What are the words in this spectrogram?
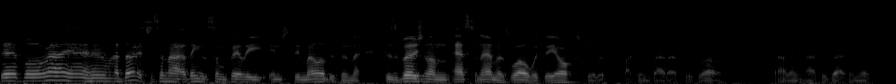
Therefore I am. I don't know. It's just a night. I think there's some really interesting melodies in there. There's a version on S and M as well with the orchestra that's fucking badass as well. I think that might be better than this.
